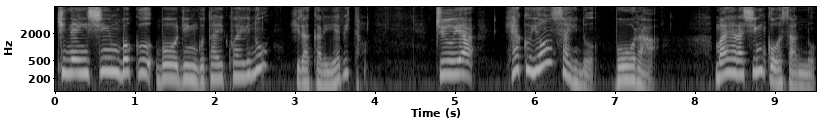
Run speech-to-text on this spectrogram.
記念親睦ボーリング大会の開かれやびたん。中夜104歳のボーラー前原信仰さんの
